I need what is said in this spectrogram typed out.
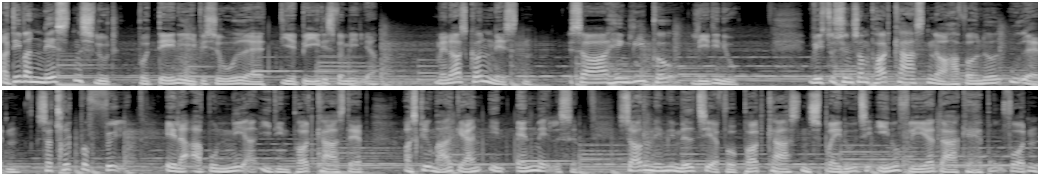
Og det var næsten slut på denne episode af Diabetesfamilier. Men også kun næsten. Så hæng lige på lidt endnu. Hvis du synes om podcasten og har fået noget ud af den, så tryk på følg eller abonner i din podcast-app og skriv meget gerne en anmeldelse. Så er du nemlig med til at få podcasten spredt ud til endnu flere, der kan have brug for den,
